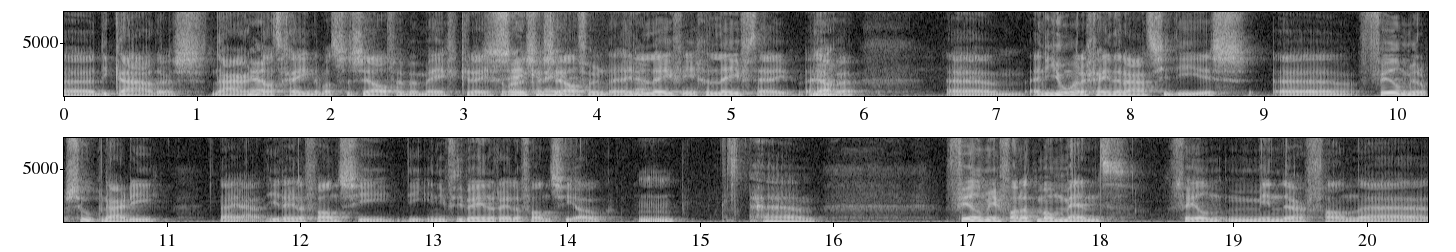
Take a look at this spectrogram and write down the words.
uh, die kaders, naar ja. datgene wat ze zelf hebben meegekregen, Zeker waar ze zelf hun hele ja. leven in geleefd he hebben. Um, en de jongere generatie die is uh, veel meer op zoek naar die, nou ja, die relevantie, die individuele relevantie ook. Mm -hmm. um, veel meer van het moment, veel minder van uh,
